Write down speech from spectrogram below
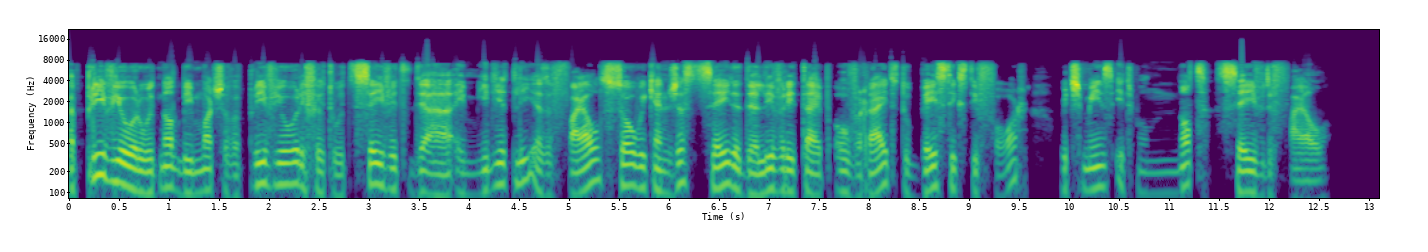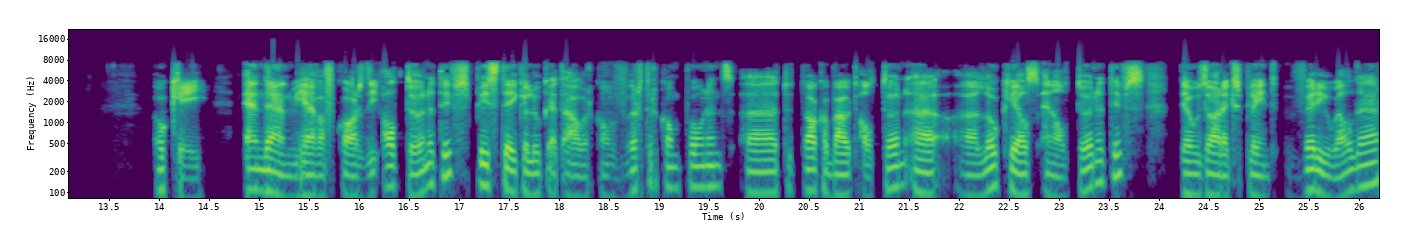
A previewer would not be much of a previewer if it would save it uh, immediately as a file. So we can just say the delivery type override to base64, which means it will not save the file. Okay, and then we have, of course, the alternatives. Please take a look at our converter component uh, to talk about altern uh, uh, locales and alternatives. Those are explained very well there.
